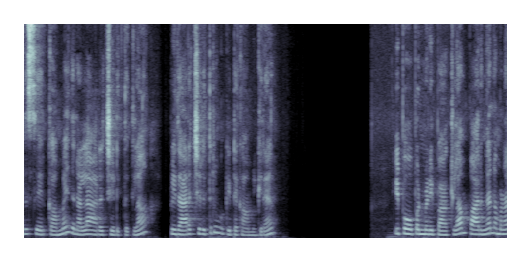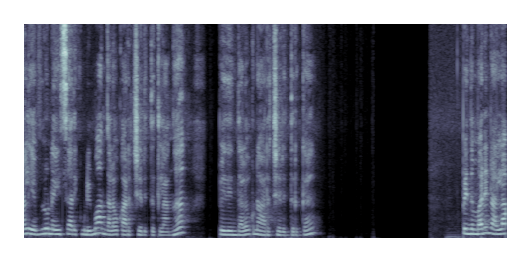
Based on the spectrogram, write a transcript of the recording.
எதுவும் சேர்க்காமல் இதை நல்லா அரைச்சி எடுத்துக்கலாம். இப்போ இதை அரைச்சி எடுத்துட்டு உங்ககிட்ட காமிக்கிறேன். இப்போ ஓப்பன் பண்ணி பார்க்கலாம். பாருங்கள் நம்மளால் எவ்வளோ நைஸாக அரைக்க முடியுமோ அந்த அளவுக்கு அரைச்சி எடுத்துக்கலாங்க. இப்போ இது இந்த அளவுக்கு நான் அரைச்சி எடுத்திருக்கேன். இப்போ இந்த மாதிரி நல்லா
